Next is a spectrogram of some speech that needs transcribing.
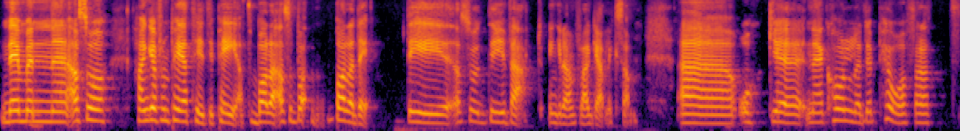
Nej men eh, alltså han går från P1 till P1, bara, alltså, ba, bara det. Det är, alltså, det är värt en grön flagga liksom. Uh, och uh, när jag kollade på för att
